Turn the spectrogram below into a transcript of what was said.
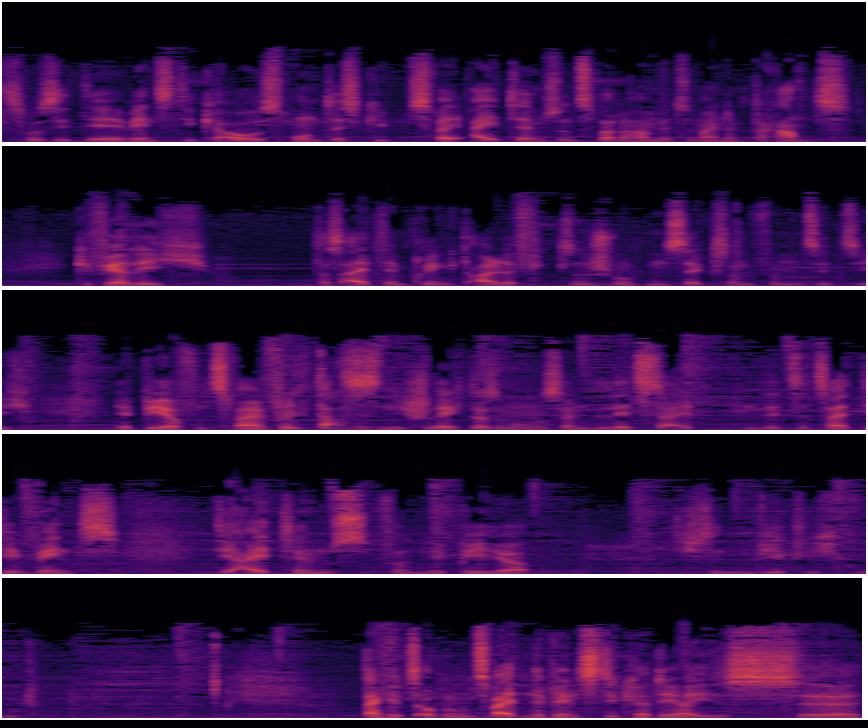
so sieht der Event-Sticker aus. Und es gibt zwei Items und zwar haben wir zum einen Brand. Gefährlich. Das Item bringt alle 14 Stunden 675 EP auf den Zweifel. Das ist nicht schlecht. Also man muss sagen, die letzte, in letzter Zeit die Events, die Items von EP her die sind wirklich gut. Dann gibt es auch noch einen zweiten Event-Sticker, der ist äh,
